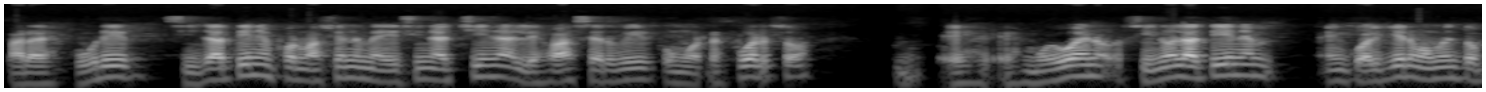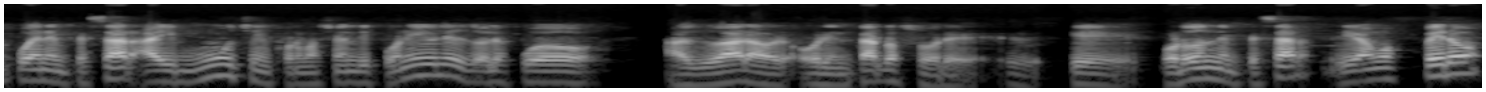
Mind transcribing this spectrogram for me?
para descubrir. Si ya tienen formación en medicina china, les va a servir como refuerzo. Es, muy bueno. Si no la tienen, en cualquier momento pueden empezar. Hay mucha información disponible. Yo les puedo ayudar a orientarlos sobre eh, por dónde empezar, digamos, pero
